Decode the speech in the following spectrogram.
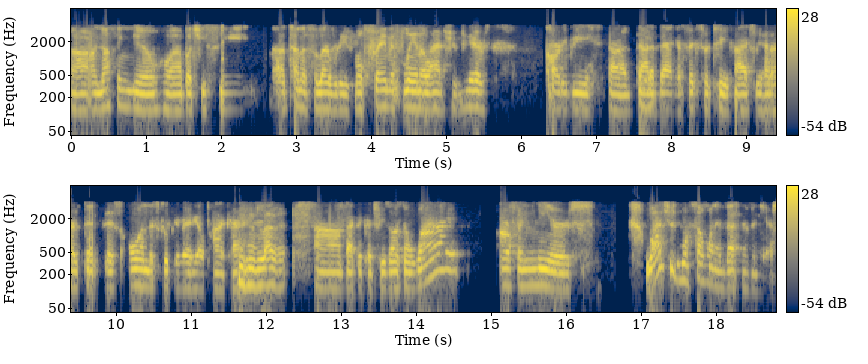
uh, are nothing new, uh, but you see a ton of celebrities, most famously in the last few years. Cardi B uh, got a bag and fixed her teeth. I actually had her get this on the Scoop B Radio podcast. Love it. Um, Dr. Catrice Austin. Why are veneers? Why should someone invest in veneers?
